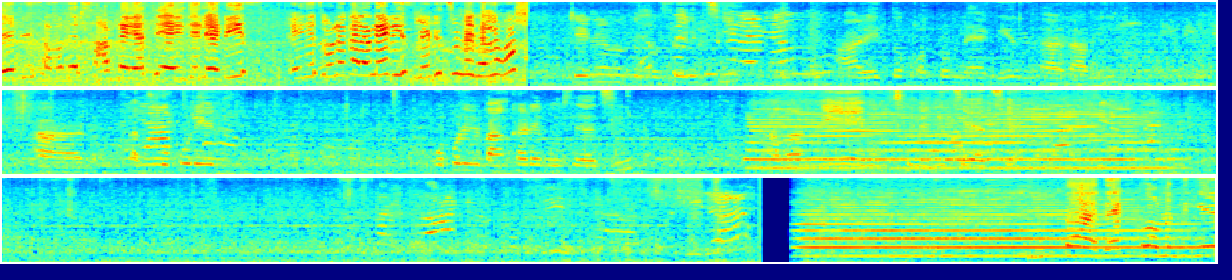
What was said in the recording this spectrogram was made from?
লেডিস আমাদের সামনে গেছে। এই যে লেডিস এই যে চলে গেল লেডিস লেডিস চলে গেল। ট্রেনের মধ্যে বসে গেছি। আর এই তো কত ল্যাগেজ আর আমি। আর আমি ওপরের উপরের বাংকারে বসে আছি। আমার মেয়ে এবং ছেলে নিচে আছে মুক্তা দেখ তো আমার দিকে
